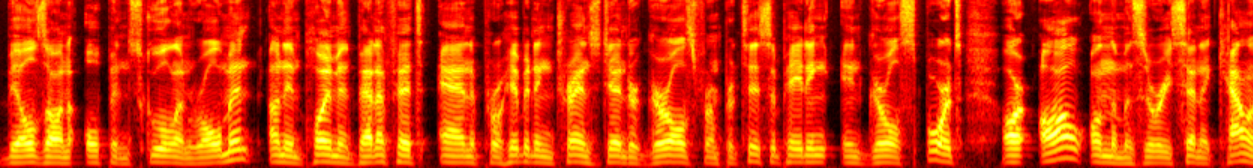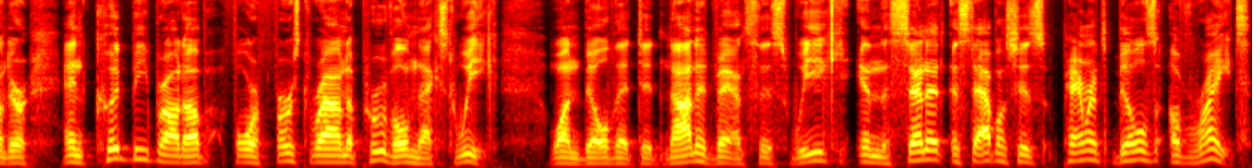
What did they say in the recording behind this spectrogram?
Bills on open school enrollment, unemployment benefits, and prohibiting transgender girls from participating in girls' sports are all on the Missouri Senate calendar and could be brought up for first round approval next week. One bill that did not advance this week in the Senate establishes parents' bills of rights.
